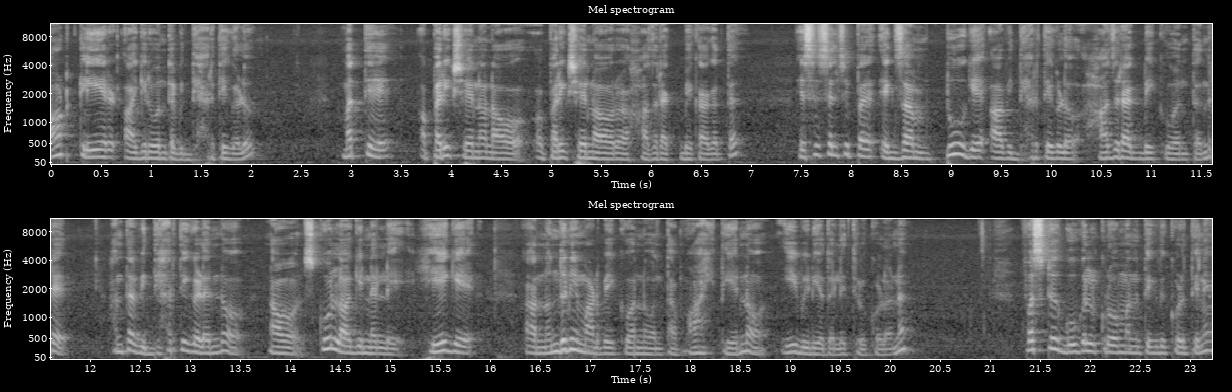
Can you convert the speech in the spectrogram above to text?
ನಾಟ್ ಕ್ಲಿಯರ್ ಆಗಿರುವಂಥ ವಿದ್ಯಾರ್ಥಿಗಳು ಮತ್ತು ಆ ಪರೀಕ್ಷೆಯನ್ನು ನಾವು, ಪರೀಕ್ಷೆಯನ್ನು ಅವರು ಹಾಜರಾಗಬೇಕಾಗತ್ತೆ. ಎಸ್ ಎಸ್ ಎಲ್ ಸಿ ಪ ಎಕ್ಸಾಮ್ ಟೂಗೆ ಆ ವಿದ್ಯಾರ್ಥಿಗಳು ಹಾಜರಾಗಬೇಕು ಅಂತಂದರೆ ಅಂಥ ವಿದ್ಯಾರ್ಥಿಗಳನ್ನು ನಾವು ಸ್ಕೂಲ್ ಲಾಗಿನ್ನಲ್ಲಿ ಹೇಗೆ ನೋಂದಣಿ ಮಾಡಬೇಕು ಅನ್ನುವಂಥ ಮಾಹಿತಿಯನ್ನು ಈ ವಿಡಿಯೋದಲ್ಲಿ ತಿಳ್ಕೊಳ್ಳೋಣ. ಫಸ್ಟ್ ಗೂಗಲ್ ಕ್ರೋಮನ್ನು ತೆಗೆದುಕೊಳ್ತೀನಿ.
